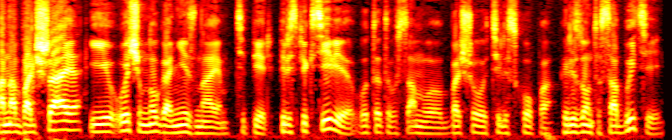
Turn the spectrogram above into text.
Она большая, и очень много о ней знаем теперь. В перспективе вот этого самого большого телескопа горизонта событий,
